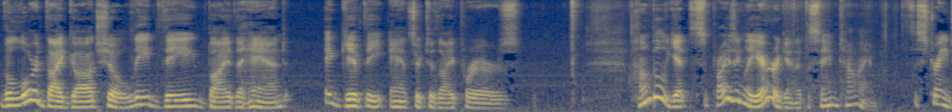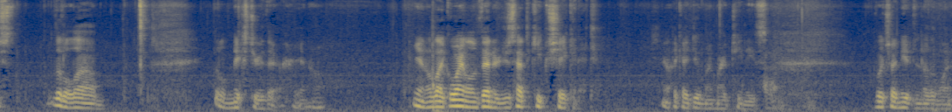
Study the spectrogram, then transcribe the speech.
the Lord thy God shall lead thee by the hand and give thee answer to thy prayers. Humble yet surprisingly arrogant at the same time. It's a strange little uh, little mixture there, you know. You know, like oil and vinegar, you just have to keep shaking it. You know, like I do my martinis. Which I need another one.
